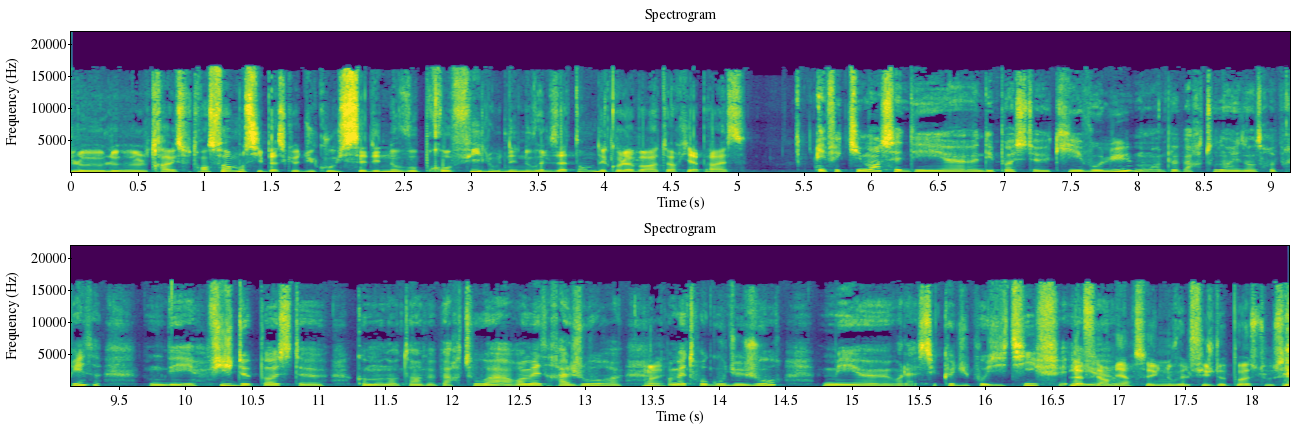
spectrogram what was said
le, le travail se transforme aussi parce que du coup, c'est des nouveaux profils ou des nouvelles attentes des collaborateurs qui apparaissent? Effectivement, c'est des, euh, des, postes qui évoluent bon, un peu partout dans les entreprises. Donc des fiches de poste, euh, comme on entend un peu partout, à remettre à jour, remettre au goût du jour. Mais euh, voilà, c'est que du positif. La fermière, c'est une nouvelle fiche de poste ou c'est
